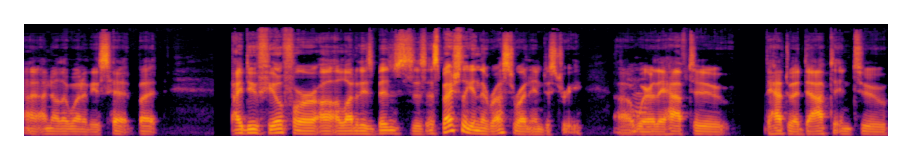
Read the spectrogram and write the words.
another one of these hit. But i do feel for a, a lot of these businesses especially in the restaurant industry uh, yeah. where they have to they have to adapt into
